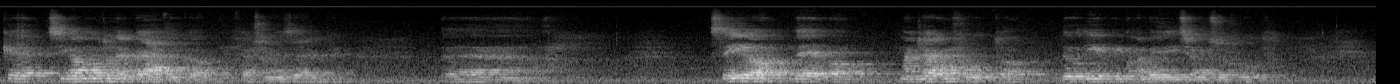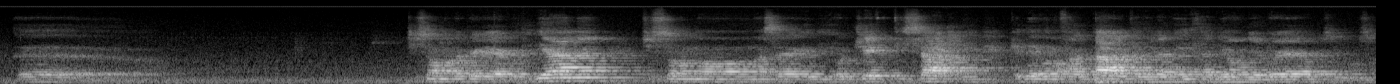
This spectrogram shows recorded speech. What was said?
che si va molto nel pratico, faccio un esempio. Eh, se io devo mangiare un frutto, devo dire prima una benedizione sul frutto. Eh, ci sono le preghiere quotidiane, parte della vita di ogni ebreo, che sono so,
